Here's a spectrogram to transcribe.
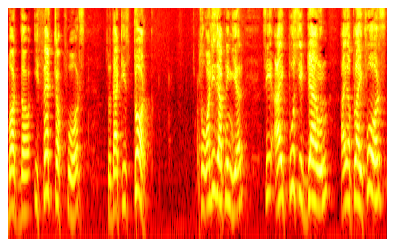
but the effect of force. So that is torque. So what is happening here? See, I push it down, I apply force,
